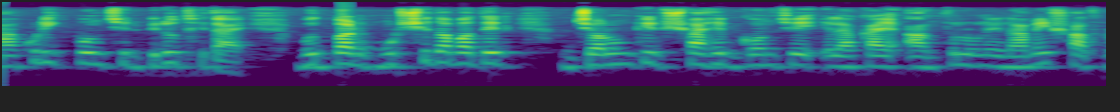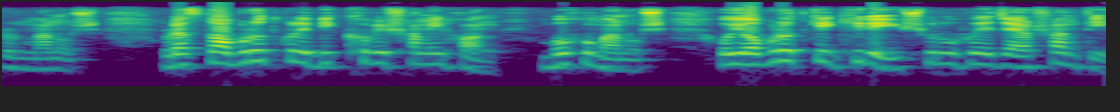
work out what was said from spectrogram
নাগরিক পঞ্চীর বিরোধিতায় বুধবার মুর্শিদাবাদের জলঙ্গির সাহেবগঞ্জে এলাকায় আন্দোলনে নামে সাধারণ মানুষ। রাস্তা অবরোধ করে বিক্ষোভে সামিল হন বহু মানুষ। ওই অবরোধকে ঘিরেই শুরু হয়ে যায় অশান্তি।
